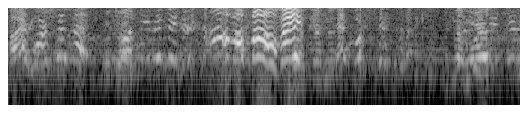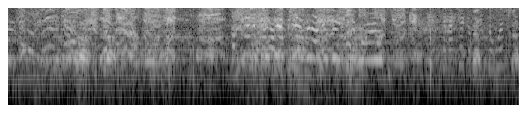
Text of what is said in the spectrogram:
Oh, that's Morris Chestnut. What's Oh, up? look at this picture. Oh, my phone, babe. That's Morris Chestnut. What's up, Morris? Can I take a picture with you? Mr.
